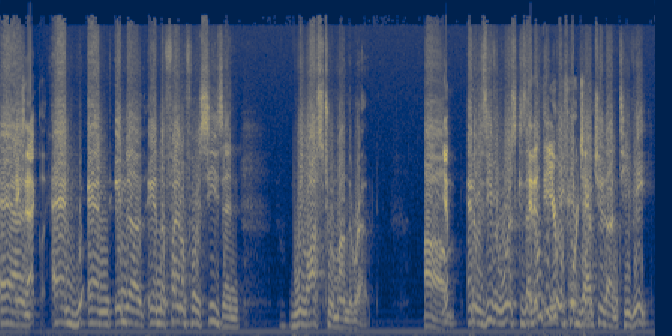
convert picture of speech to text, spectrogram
And, Exactly. And and in the in the Final Four season, we lost to them on the road. Um, Yep. And it was even worse because I don't think we could too. watch it on TV.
